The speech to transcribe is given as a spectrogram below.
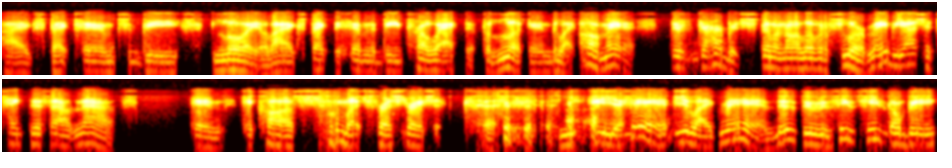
I expect him to be loyal. I expected him to be proactive, to look and be like, oh man, there's garbage spilling all over the floor. Maybe I should take this out now. And it caused so much frustration. in your head, you're like, man, this dude is he's he's gonna be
